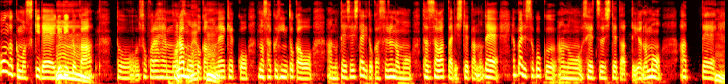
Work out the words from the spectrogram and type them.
音楽も好きでユリとかとそこら辺も、ね。ラモーとかもね、う結構の作品とかをあの訂正したりとかするのも携わったりしてたのでやっぱりすごくあの精通してたっていうのもあって、うん。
